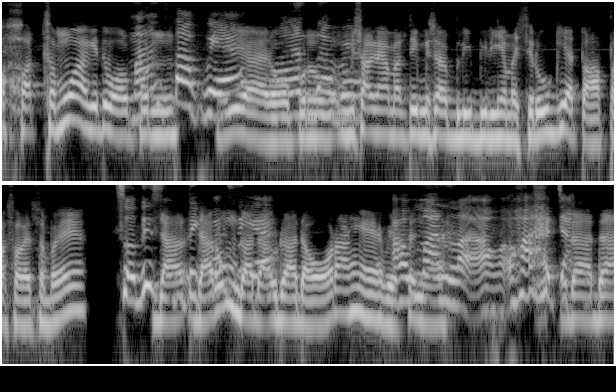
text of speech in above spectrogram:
hot semua gitu walaupun Mantap ya. Iya, walaupun mantap ya. misalnya nanti misal beli bilinya masih rugi atau apa soalnya sebenarnya so this ja- something jarum udah ada ya. udah ada orang ya biasanya. aman lah aman. Wah. Udah ada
